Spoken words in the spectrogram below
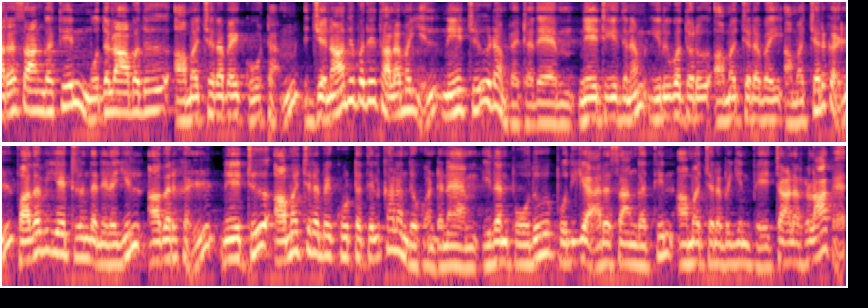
அரசாங்கத்தின் முதலாவது அமைச்சரவை கூட்டம் ஜனாதிபதி தலைமையில் நேற்று இடம்பெற்றது. நேற்றைய தினம் இருபத்தொரு அமைச்சரவை அமைச்சர்கள் பதவியேற்றிருந்த நிலையில் அவர்கள் நேற்று அமைச்சரவை கூட்டத்தில் கலந்து கொண்டன இதன்போது புதிய அரசாங்கத்தின் அமைச்சரவையின் பேச்சாளர்களாக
